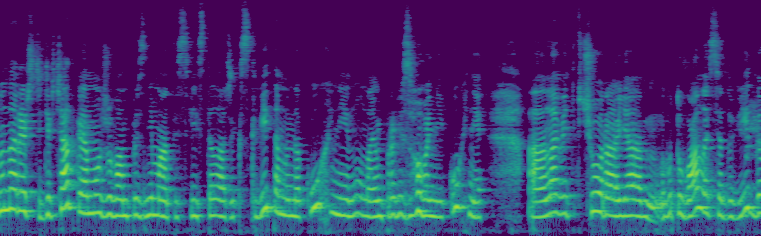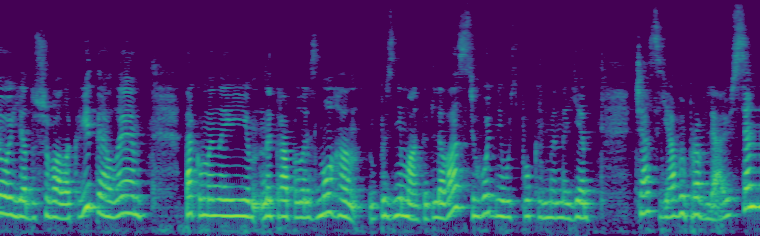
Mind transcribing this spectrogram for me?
Ну, нарешті, дівчатка, я можу вам познімати свій стелажик з квітами на кухні, ну, на імпровізованій кухні. Навіть вчора я готувалася до відео, я душувала квіти, але так у мене і не трапилась змога познімати для вас. Сьогодні, ось поки в мене є час, я виправляюся.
